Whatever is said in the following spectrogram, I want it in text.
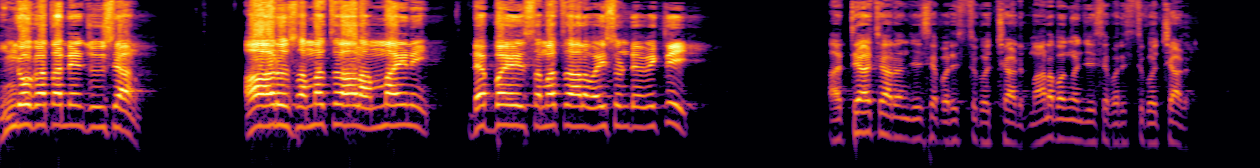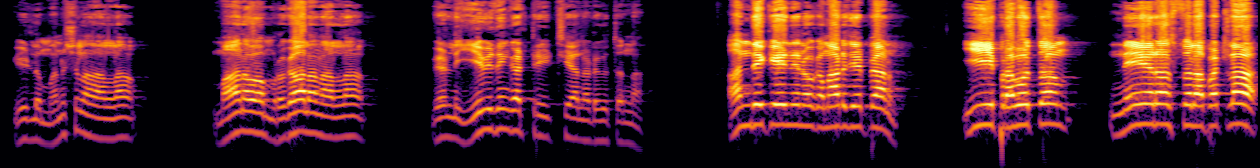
ఇంకొక అతను నేను చూశాను. ఆరు సంవత్సరాల అమ్మాయిని డెబ్బై ఐదు సంవత్సరాల వయసుండే వ్యక్తి అత్యాచారం చేసే పరిస్థితికి వచ్చాడు మానభంగం చేసే పరిస్థితికి వచ్చాడు. వీళ్ళు మనుషులనాలనా మానవ మృగాలనాలనా వీళ్ళని ఏ విధంగా ట్రీట్ చేయాలని అడుగుతున్నా? అందుకే నేను ఒక మాట చెప్పాను. ఈ ప్రభుత్వం నేరస్తుల పట్ల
